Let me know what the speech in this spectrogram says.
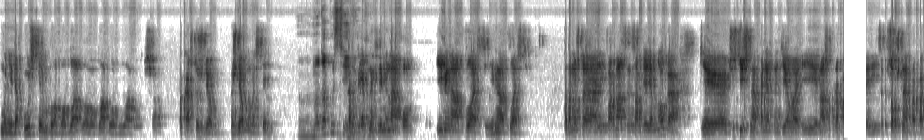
Мы не допустим, бла-бла-бла, бла-бла-бла, бла-бла. Все. Пока что ждем. Ждем новостей. А, Ну, допустили. конкретных именно, о, именно от власти, именно от власти. Потому что информации на самом деле много, э, частично, понятное дело, и наша пропаганда, и собственная пропаганда.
